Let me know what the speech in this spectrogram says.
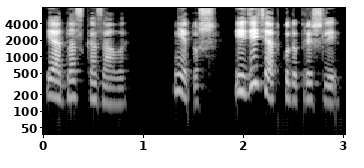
и одна сказала: "Нет уж, идите откуда пришли".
